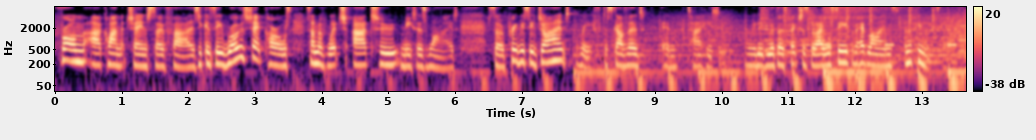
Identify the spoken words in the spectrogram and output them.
from uh, climate change so far. As you can see, rose-shaped corals, some of which are two metres wide. So previously giant reef discovered in Tahiti. And we leave you with those pictures, but I will see you for the headlines in a few minutes.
